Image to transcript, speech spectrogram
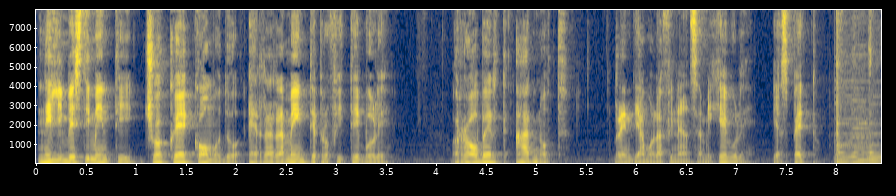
Negli investimenti ciò che è comodo è raramente profittevole. Robert Arnott. Rendiamo la finanza amichevole. Vi aspetto.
